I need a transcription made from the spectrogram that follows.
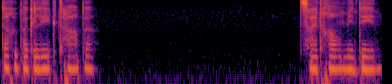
darüber gelegt habe. Zeitraumideen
